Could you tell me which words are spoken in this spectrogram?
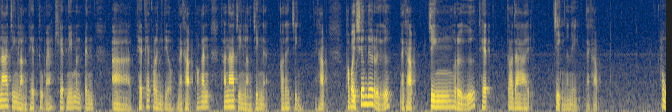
หน้าจริงหลังเท็จถูกไหมเคสนี้มันเป็น เท็จแค่กรณีเดียวนะครับ เพราะงั้นถ้าหน้าจริงหลังจริงเนี่ยก็ได้จริงนะครับ พอไปเชื่อมด้วยหรือนะครับจริงหรือเท็จก็ได้จริงนั่นเองนะครับโอ้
